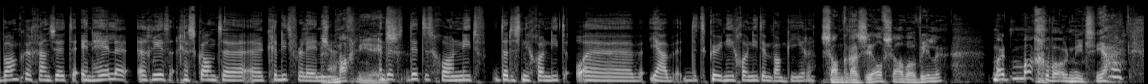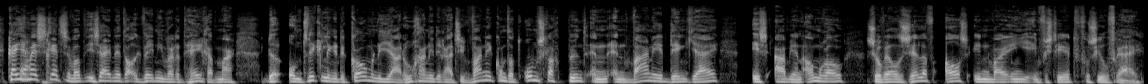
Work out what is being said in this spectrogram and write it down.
banken gaan zitten in hele ris- riskante kredietverleningen. Dus mag niet En eens. dit, dit is gewoon niet, dat is niet gewoon niet, ja, dit kun je niet gewoon niet in bankieren. Sandra zelf zou wel willen. Maar het mag gewoon niet. Ja. Kan je Ja. mij schetsen? Want je zei net al, ik weet niet waar het heen gaat. Maar de ontwikkelingen de komende jaren, hoe gaan die eruit zien? Wanneer komt dat omslagpunt? En, en wanneer denk jij, is ABN AMRO zowel zelf als in waarin je investeert fossielvrij?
